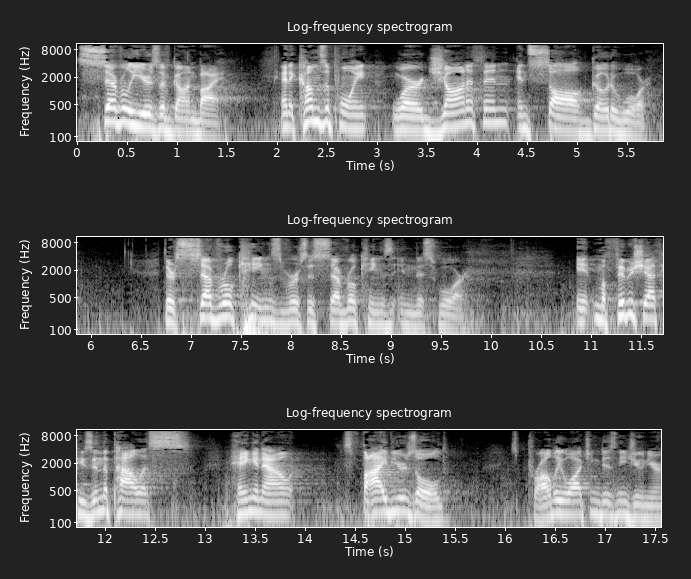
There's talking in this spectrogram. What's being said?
several years have gone by, and it comes a point where Jonathan and Saul go to war. There's several kings versus several kings in this war. It, Mephibosheth, he's in the palace, hanging out. He's five years old. He's probably watching Disney Junior,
